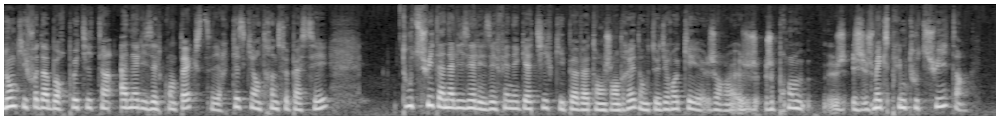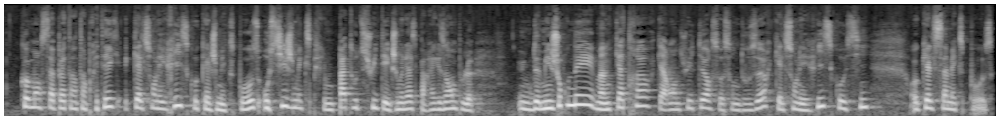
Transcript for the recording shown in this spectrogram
Donc, il faut d'abord petit un analyser le contexte, c'est-à-dire qu'est-ce qui est en train de se passer, tout de suite analyser les effets négatifs qui peuvent être engendrés. Donc, te dire, OK, genre, je, prends, je, m'exprime tout de suite. Comment ça peut être interprété? Quels sont les risques auxquels je m'expose? Ou si je m'exprime pas tout de suite et que je me laisse, par exemple, une demi-journée, 24 heures, 48 heures, 72 heures, quels sont les risques aussi auxquels ça m'expose?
